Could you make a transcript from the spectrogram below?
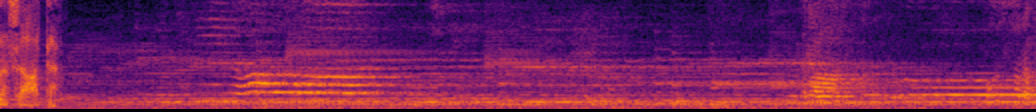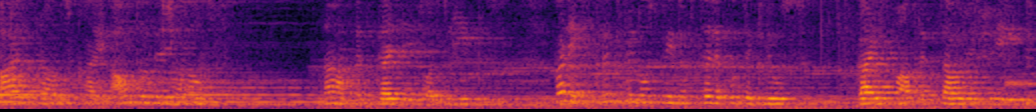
Kalnasāta. Rāzna. Pusura aizbrauc kā autoveikals, nākamais gaidītos lītas. Palīgs krituļu nospīdums ceļa putekļos, gaismā pret saules rītu.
